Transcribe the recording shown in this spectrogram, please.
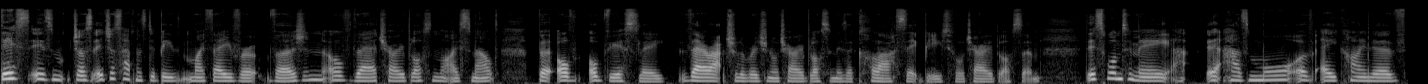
this is just it just happens to be my favorite version of their cherry blossom that I've smelt but ov- obviously their actual original cherry blossom is a classic beautiful cherry blossom. This one to me it has more of a kind of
